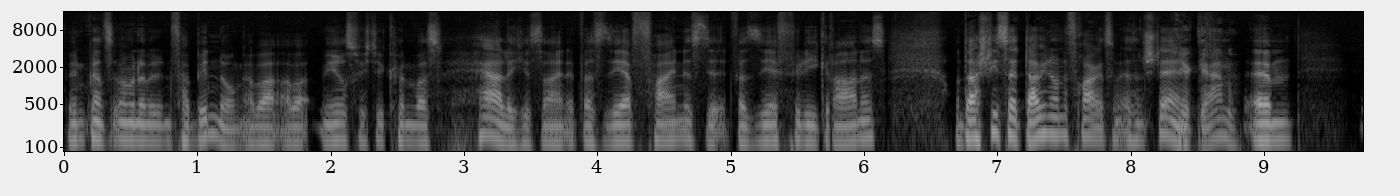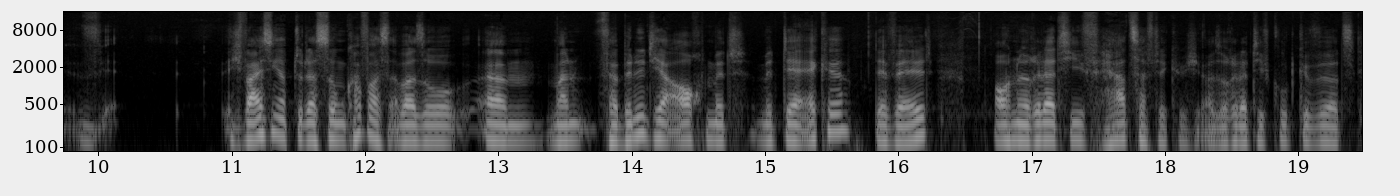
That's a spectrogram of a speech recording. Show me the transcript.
bringt man es immer damit in Verbindung. Aber, aber Meeresfrüchte können was Herrliches sein, etwas sehr Feines, etwas sehr Filigranes. Und da schließt halt, darf ich noch eine Frage zum Essen stellen? Ja, gerne. Ähm, ich weiß nicht, ob du das so im Kopf hast, aber so, ähm, man verbindet ja auch mit, mit der Ecke der Welt auch eine relativ herzhafte Küche, also relativ gut gewürzt.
